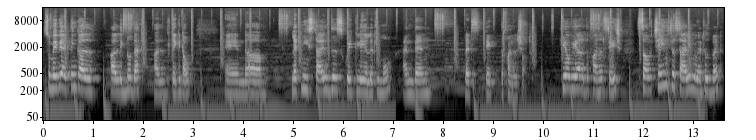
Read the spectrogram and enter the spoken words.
so maybe I think I'll I'll ignore that. I'll take it out. And um, let me style this quickly a little more and then let's take the final shot here we are at the final stage so I've changed the styling a little bit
